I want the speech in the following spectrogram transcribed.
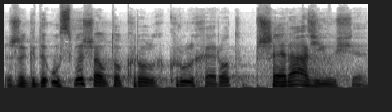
że gdy usłyszał to król, król Herod, przeraził się,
